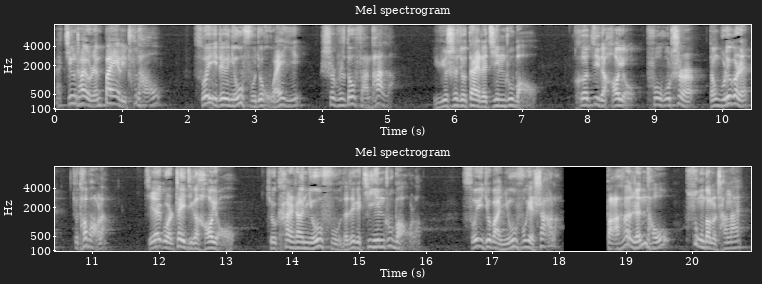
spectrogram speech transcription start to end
哎，经常有人半夜里出逃，所以这个牛辅就怀疑是不是都反叛了，于是就带着金珠宝和自己的好友扑呼、赤儿等五六个人就逃跑了。结果这几个好友就看上牛辅的这个金银珠宝了，所以就把牛辅给杀了，把他的人头送到了长安。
